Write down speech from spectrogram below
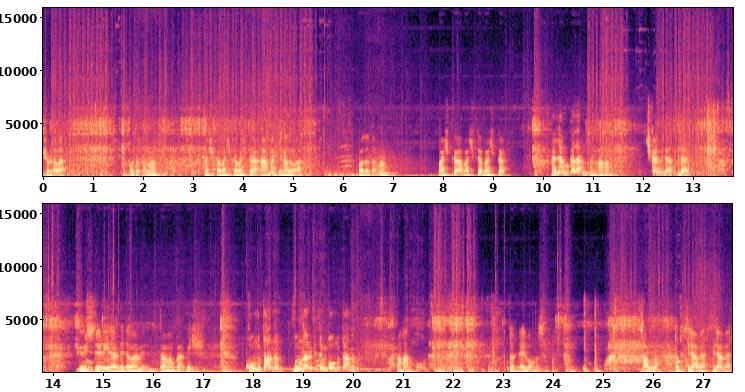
Şurada var. O da tamam. Başka başka başka. Aa makinalı var. O da tamam. Başka başka başka. Hani lan bu kadar mısın? Aha. Çıkar bir daha. Bir daha. Üstleri ileride devam edin. Tamam kardeş. Komutanım. Bunlar bizim komutanım. Aha. Dur el bombası. Salla. Dur silah ver. Silah ver.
